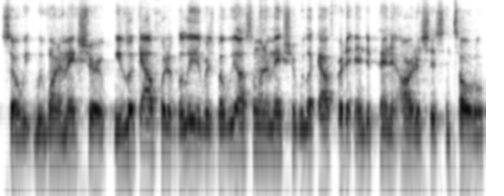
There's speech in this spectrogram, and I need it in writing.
So we, we want to make sure we look out for the believers but we also want to make sure we look out for the independent artists just in total.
